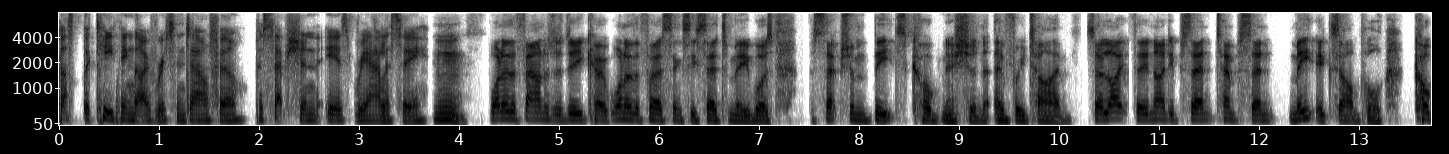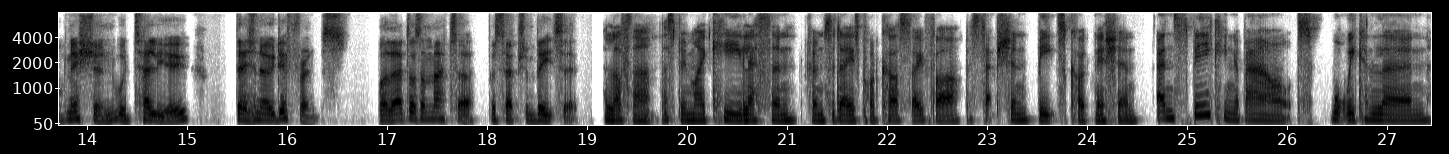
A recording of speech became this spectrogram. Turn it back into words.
That's the key thing that I've written down, Phil. Perception is reality. Mm. One of the founders of Deco, one of the first things he said to me was perception beats cognition every time. So, like the 90%, 10% meat example, cognition would tell you there's no difference. Well, that doesn't matter. Perception beats it. I love that. That's been my key lesson from today's podcast so far. Perception beats cognition. And speaking about what we can learn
